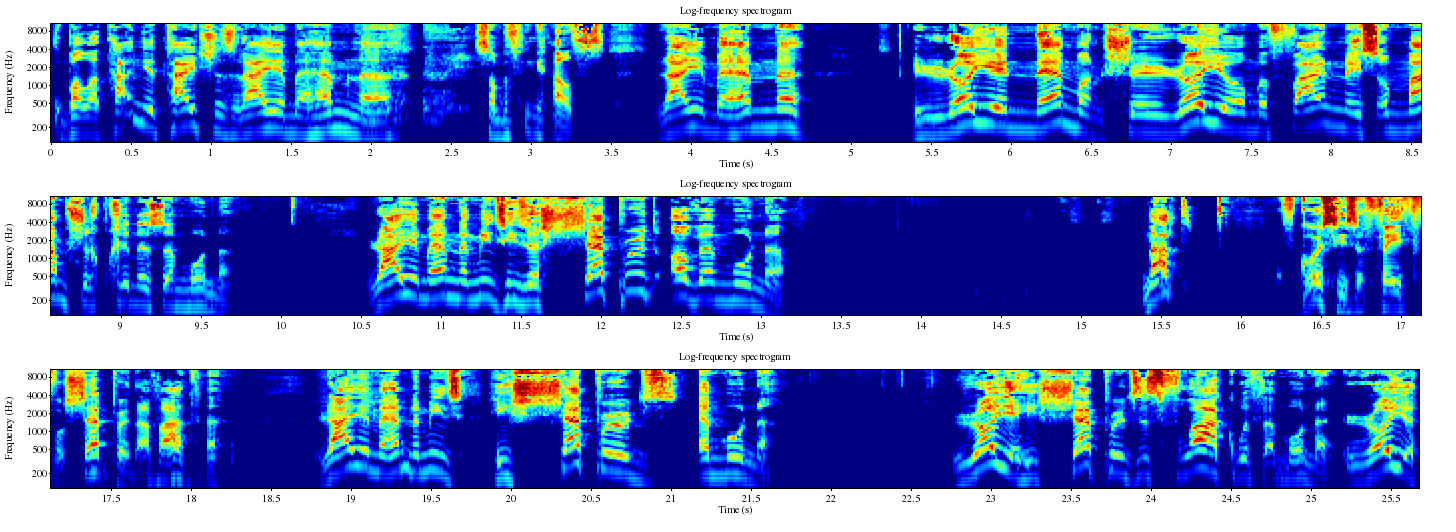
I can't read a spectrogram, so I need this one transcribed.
The Balatanya Taichas Raya Mehemna, something else. Raya Mehemna, Roye Neman, Sheroye Mefarnes Umamshich Pchines Amuna. Raya Mehemna means he's a shepherd of Emuna. Not, of course, he's a faithful shepherd, Avada. Raya Mehemna means he shepherds Emuna. Roya, he shepherds his flock with Amunah. Roya,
